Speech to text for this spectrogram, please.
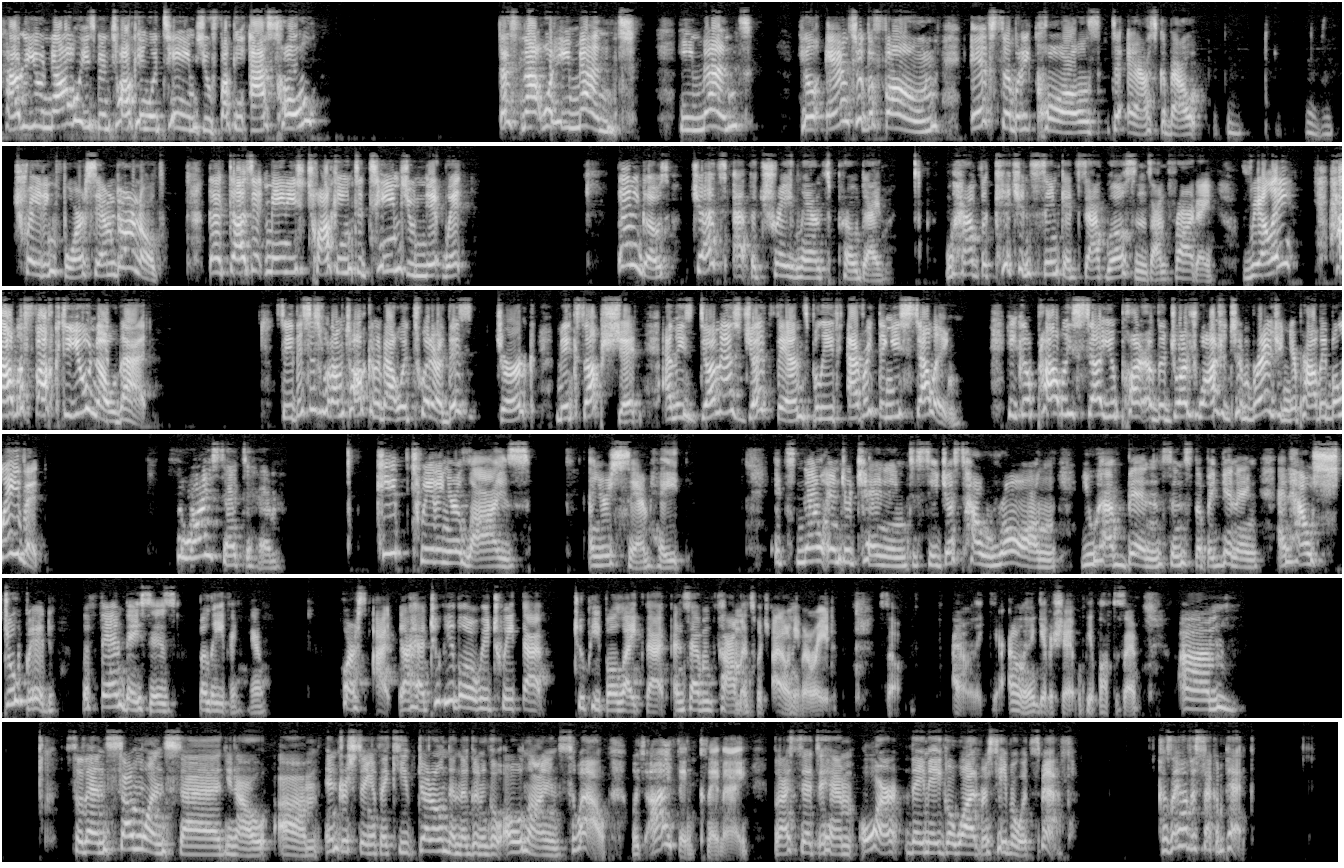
How do you know he's been talking with teams, you fucking asshole? That's not what he meant. He meant he'll answer the phone if somebody calls to ask about trading for Sam Darnold. That doesn't mean he's talking to teams, you nitwit. Then he goes, Jets at the Trey Lance Pro Day. We'll have the kitchen sink at Zach Wilson's on Friday. Really? How the fuck do you know that? See, this is what I'm talking about with Twitter. This jerk makes up shit, and these dumbass Jet fans believe everything he's selling. He could probably sell you part of the George Washington Bridge, and you probably believe it. So I said to him, Keep tweeting your lies and your Sam hate. It's now entertaining to see just how wrong you have been since the beginning and how stupid the fan base is believing you. Of course, I, I had two people retweet that, two people like that, and seven comments, which I don't even read. So I don't really care. I don't really give a shit what people have to say. Um, so then someone said, you know, um, interesting, if they keep Darnold, then they're going to go O line as well, which I think they may. But I said to him, or they may go wide receiver with Smith because they have the second pick.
